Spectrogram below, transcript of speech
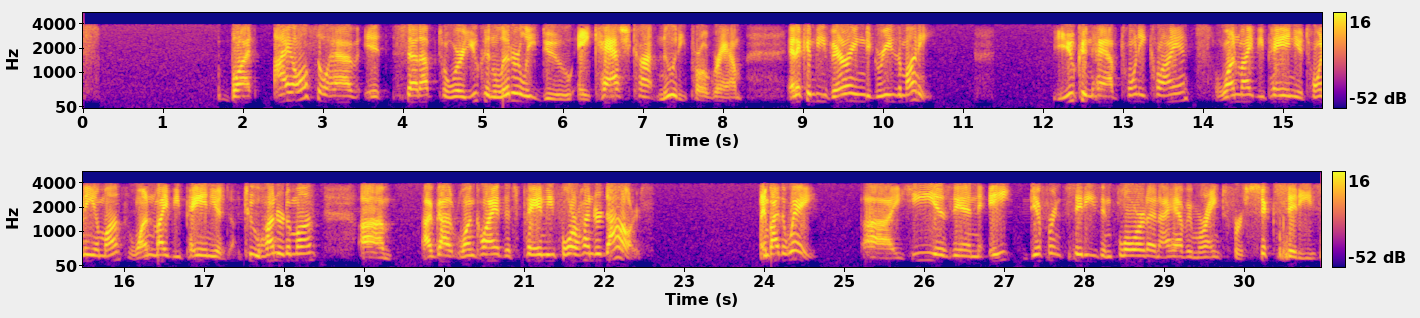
But I also have it set up to where you can literally do a cash continuity program, and it can be varying degrees of money. You can have 20 clients. One might be paying you 20 a month. One might be paying you 200 a month. Um, I've got one client that's paying me $400. And by the way, uh, he is in eight different cities in Florida, and I have him ranked for six cities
